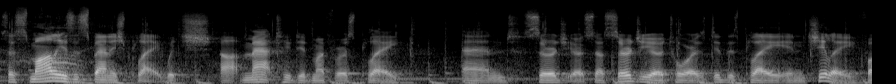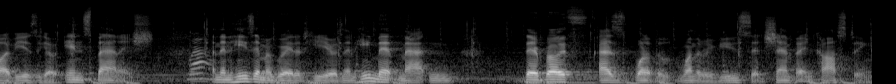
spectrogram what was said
So Smiley is a Spanish play, which uh, Matt, who did my first play, and Sergio. So Sergio Torres did this play in Chile five years ago in Spanish. Wow. And then he's emigrated here, and then he met Matt, and they're both, as one of the one of the reviews said, champagne casting.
